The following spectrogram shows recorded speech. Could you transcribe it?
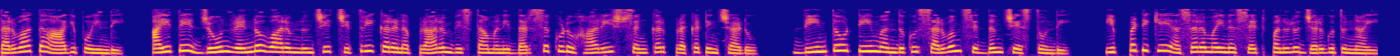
తర్వాత ఆగిపోయింది. అయితే జూన్ రెండో వారం నుంచి చిత్రీకరణ ప్రారంభిస్తామని దర్శకుడు హరీష్ శంకర్ ప్రకటించాడు. దీంతో టీం అందుకు సర్వం సిద్ధం చేస్తోంది. ఇప్పటికే అసరమైన సెట్ పనులు జరుగుతున్నాయి.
